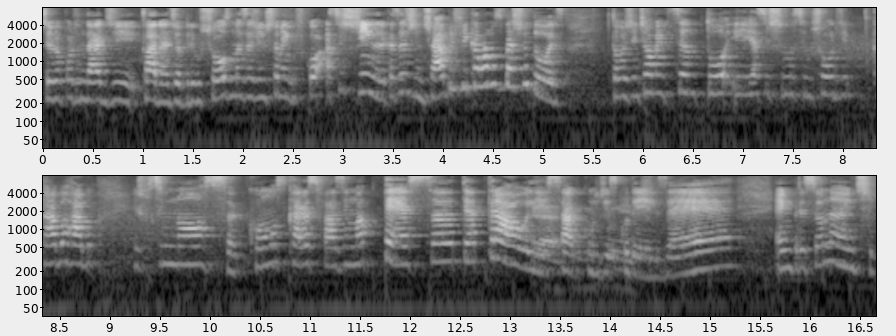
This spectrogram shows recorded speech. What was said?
teve a oportunidade, claro, né, de abrir os shows, mas a gente também ficou assistindo, né? Porque às vezes a gente abre e fica lá nos bastidores. Então a gente realmente sentou e assistimos assim, um show de cabo a rabo. E a gente falou assim, nossa, como os caras fazem uma peça teatral ali, É, sabe, com o disco bonito. deles. É, é impressionante.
